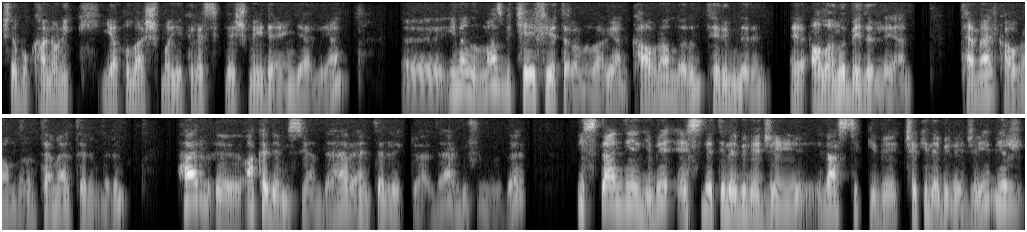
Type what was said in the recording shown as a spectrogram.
işte bu kanonik yapılaşmayı, klasikleşmeyi de engelleyen e, inanılmaz bir keyfiyet alanı var. Yani kavramların, terimlerin, e, alanı belirleyen temel kavramların, temel terimlerin her e, akademisyende, her entelektüelde, her düşünürde istendiği gibi esnetilebileceği, lastik gibi çekilebileceği bir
